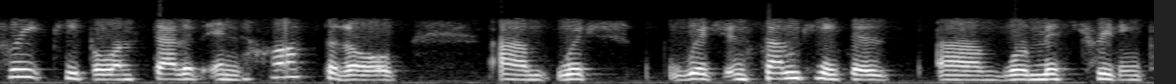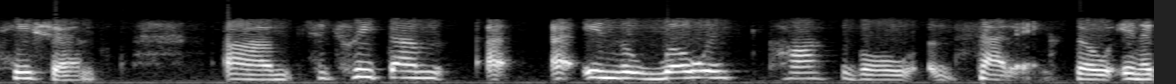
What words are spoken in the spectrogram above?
treat people instead of in hospitals, um, which which in some cases um, were mistreating patients, um, to treat them at, in the lowest possible setting. So in a,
